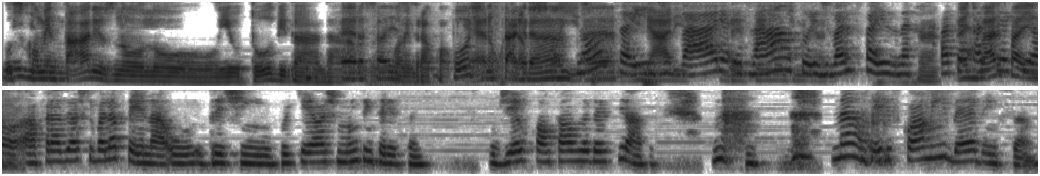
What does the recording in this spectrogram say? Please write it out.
Os comentários no, no YouTube da, da era só não vou lembrar qual Post era, no Instagram. Isso, Nossa, é. e de várias. Exato, e de vários países, né? É. Até é de achei aqui, países. ó, a frase, acho que vale a pena o trechinho, porque eu acho muito interessante. O Diego Clautava deve piratas. Não, eles comem e bebem, Sam.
